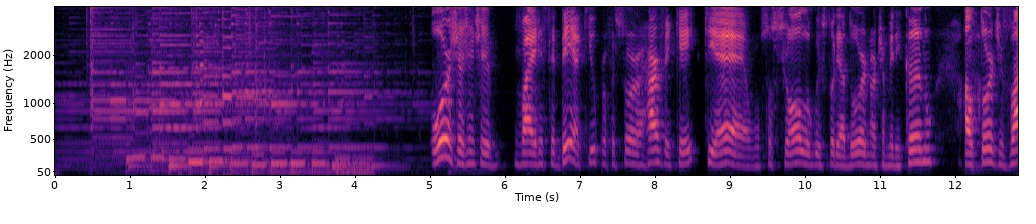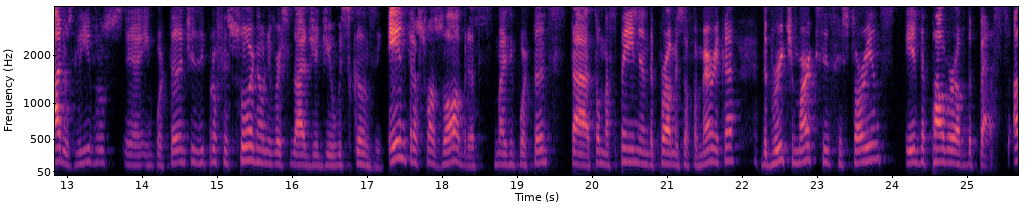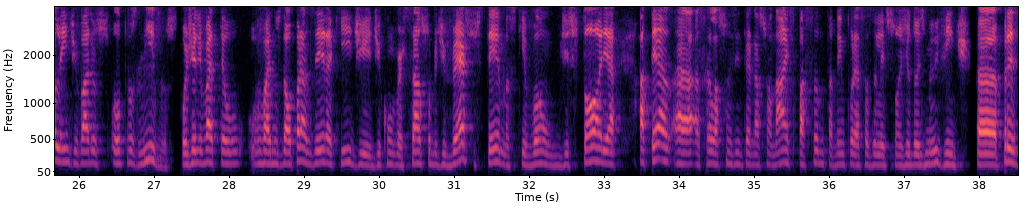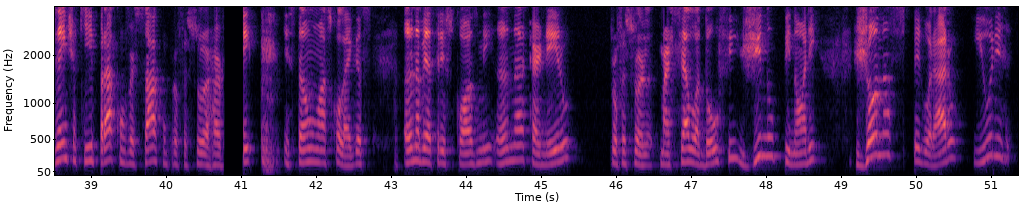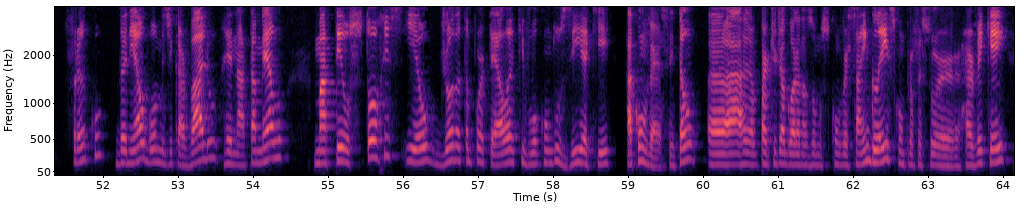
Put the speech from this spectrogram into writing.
Hoje a gente vai receber aqui o professor Harvey Kay, que é um sociólogo, historiador norte-americano, autor de vários livros eh, importantes e professor na Universidade de Wisconsin. Entre as suas obras mais importantes está Thomas Paine and the Promise of America, The British Marxist Historians e The Power of the Past, além de vários outros livros. Hoje ele vai, ter vai nos dar o prazer aqui de, de conversar sobre diversos temas que vão de história até a- a- as relações internacionais, passando também por essas eleições de 2020. Ah, presente aqui para conversar com o professor Harvey estão as colegas Ana Beatriz Cosme, Ana Carneiro, professor Marcelo Adolfi, Gino Pinori, Jonas Pegoraro, Yuri Franco, Daniel Gomes de Carvalho, Renata Mello, Matheus Torres e eu, Jonathan Portela, que vou conduzir aqui a conversa. Então, a partir de agora, nós vamos conversar em inglês com o professor Harvey Kay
